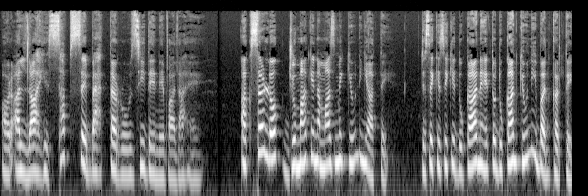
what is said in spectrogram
اور اللہ ہی سب سے بہتر روزی دینے والا ہے۔ اکثر لوگ جمعہ کی نماز میں کیوں نہیں آتے؟ جیسے کسی کی دکان ہے تو دکان کیوں نہیں بند کرتے؟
